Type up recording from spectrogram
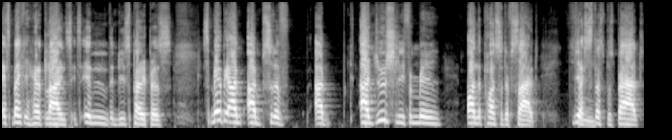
it's making headlines. It's in the newspapers. So maybe I'm I'm sort of I'm, I'm usually for me on the positive side. Yes, mm. this was bad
